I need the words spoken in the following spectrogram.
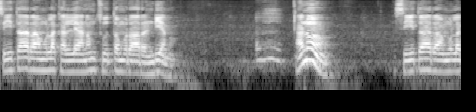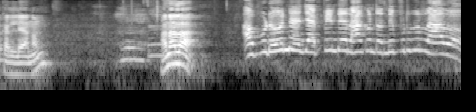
సీతారాముల కళ్యాణం చూతము రండి అను. అను సీతారాముల కళ్యాణం. అనాలా? అప్పుడు నేను చెప్పింటే రాకుంటుంది ఇప్పుడు రాదు.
